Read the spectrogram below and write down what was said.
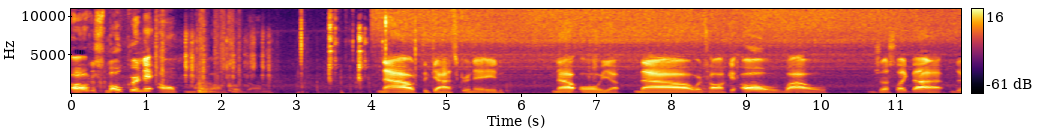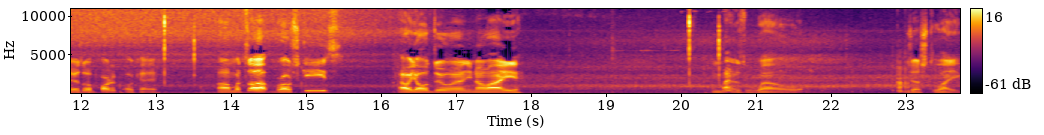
Oh, the smoke grenade. Oh my god, I'm so dumb. Now it's the gas grenade. Now, oh yeah. Now we're talking. Oh wow, just like that. There's a particle. Okay. Um, what's up, broskies? How y'all doing? You know I. Might as well. Just like.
